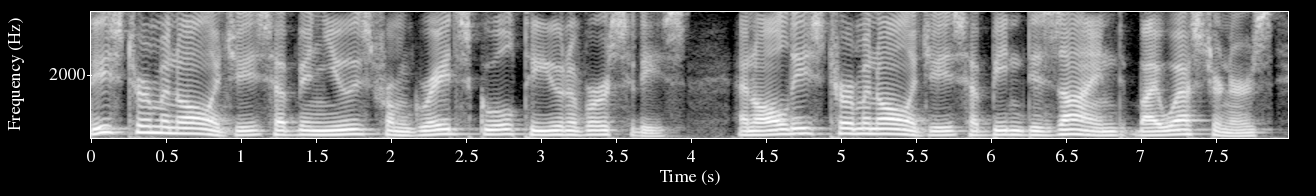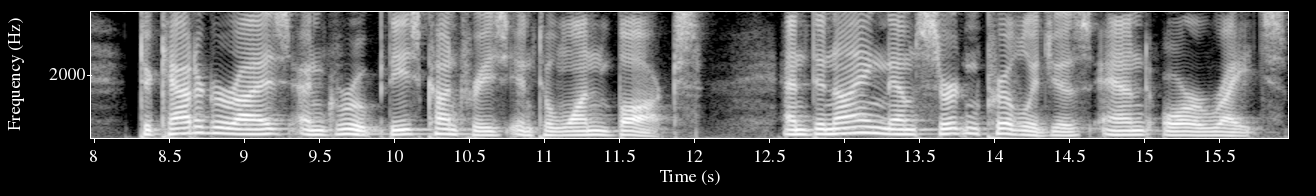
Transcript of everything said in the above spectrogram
These terminologies have been used from grade school to universities, and all these terminologies have been designed by Westerners to categorize and group these countries into one box and denying them certain privileges and or rights.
